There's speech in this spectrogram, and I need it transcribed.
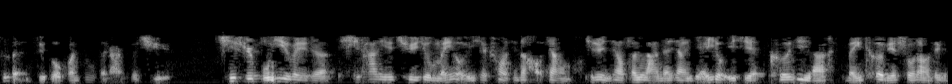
资本最多关注的这样一个区域。其实不意味着其他的一些区域就没有一些创新的好项目。其实你像芬兰呢，像也有一些科技啊，没特别受到这个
